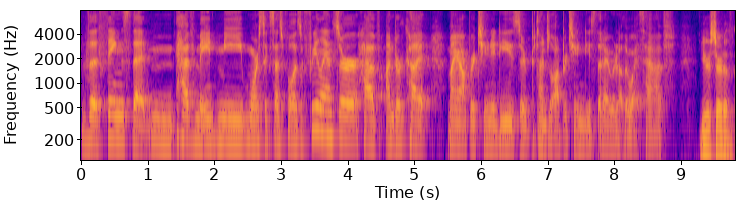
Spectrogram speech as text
the things that mm, have made me more successful as a freelancer have undercut my opportunities or potential opportunities that I would otherwise have. You're sort of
